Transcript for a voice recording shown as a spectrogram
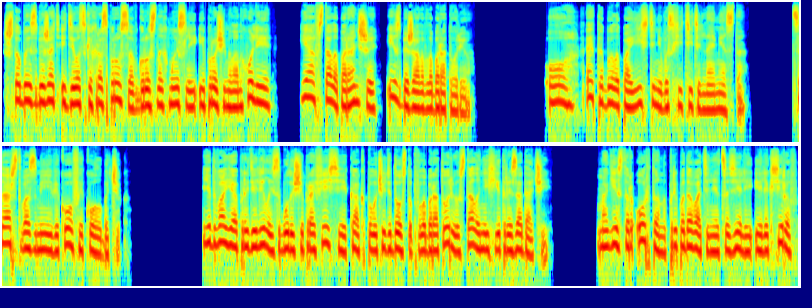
Чтобы избежать идиотских расспросов, грустных мыслей и прочей меланхолии, я встала пораньше и сбежала в лабораторию. О, это было поистине восхитительное место. Царство змеевиков и колбочек. Едва я определилась с будущей профессией, как получить доступ в лабораторию стало нехитрой задачей. Магистр Ортон, преподавательница зелий и эликсиров,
